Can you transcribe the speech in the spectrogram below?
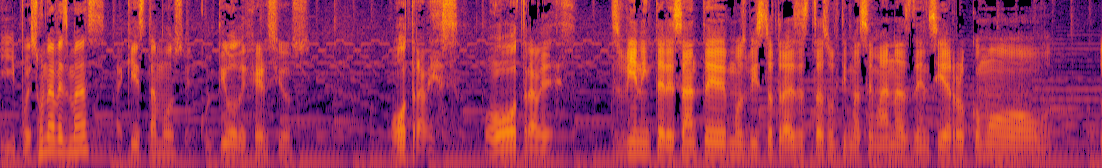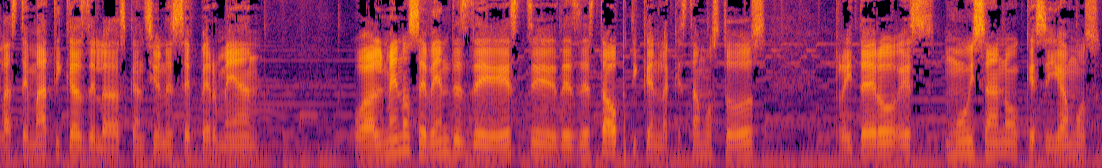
y pues una vez más, aquí estamos en Cultivo de Ejercios. Otra vez, otra vez. Es bien interesante, hemos visto a través de estas últimas semanas de encierro cómo las temáticas de las canciones se permean o al menos se ven desde este desde esta óptica en la que estamos todos. Reitero, es muy sano que sigamos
